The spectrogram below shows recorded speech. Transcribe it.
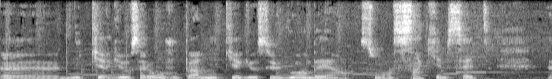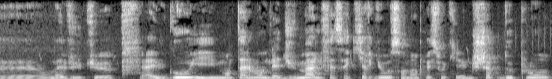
Nick Kyrgios, à l'heure où je vous parle, Nick Kyrgios et Hugo Humbert sont dans le cinquième set. Euh, on a vu que ah, Hugo, mentalement, il a du mal face à Kyrgios. On a l'impression qu'il a une chape de plomb,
